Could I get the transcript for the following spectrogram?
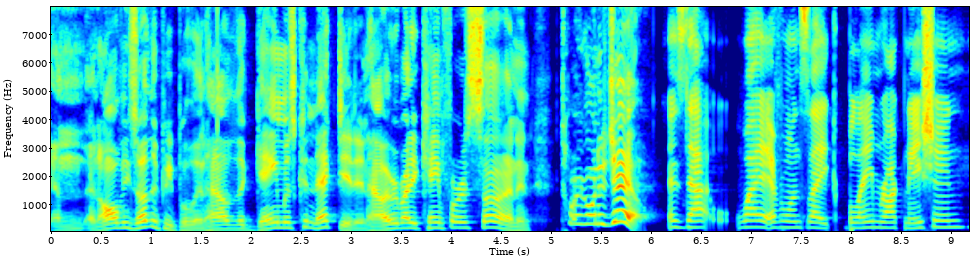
and and all these other people and how the game is connected and how everybody came for his son and Tory going to jail. Is that why everyone's like blame Roc Nation?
